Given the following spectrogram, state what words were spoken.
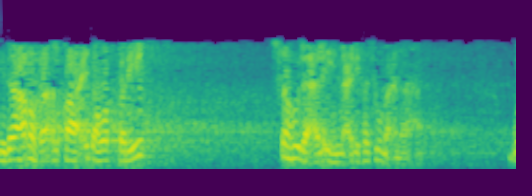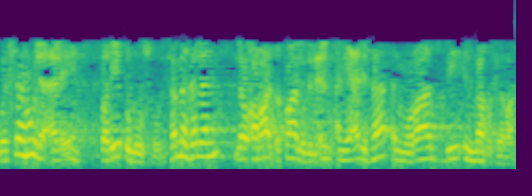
إذا عرف القاعدة والطريق سهل عليه معرفة معناها. وسهل عليه طريق الوصول. فمثلا لو أراد طالب العلم أن يعرف المراد بالمغفرة.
